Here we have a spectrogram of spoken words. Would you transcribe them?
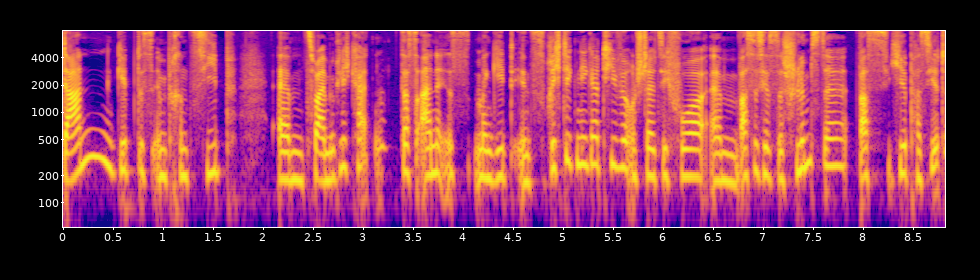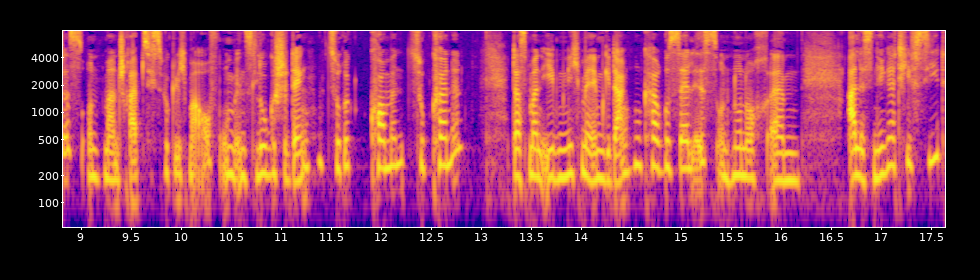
dann gibt es im Prinzip ähm, zwei Möglichkeiten. Das eine ist, man geht ins richtig Negative und stellt sich vor, ähm, was ist jetzt das Schlimmste, was hier passiert ist, und man schreibt sich wirklich mal auf, um ins logische Denken zurückkommen zu können, dass man eben nicht mehr im Gedankenkarussell ist und nur noch ähm, alles negativ sieht.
